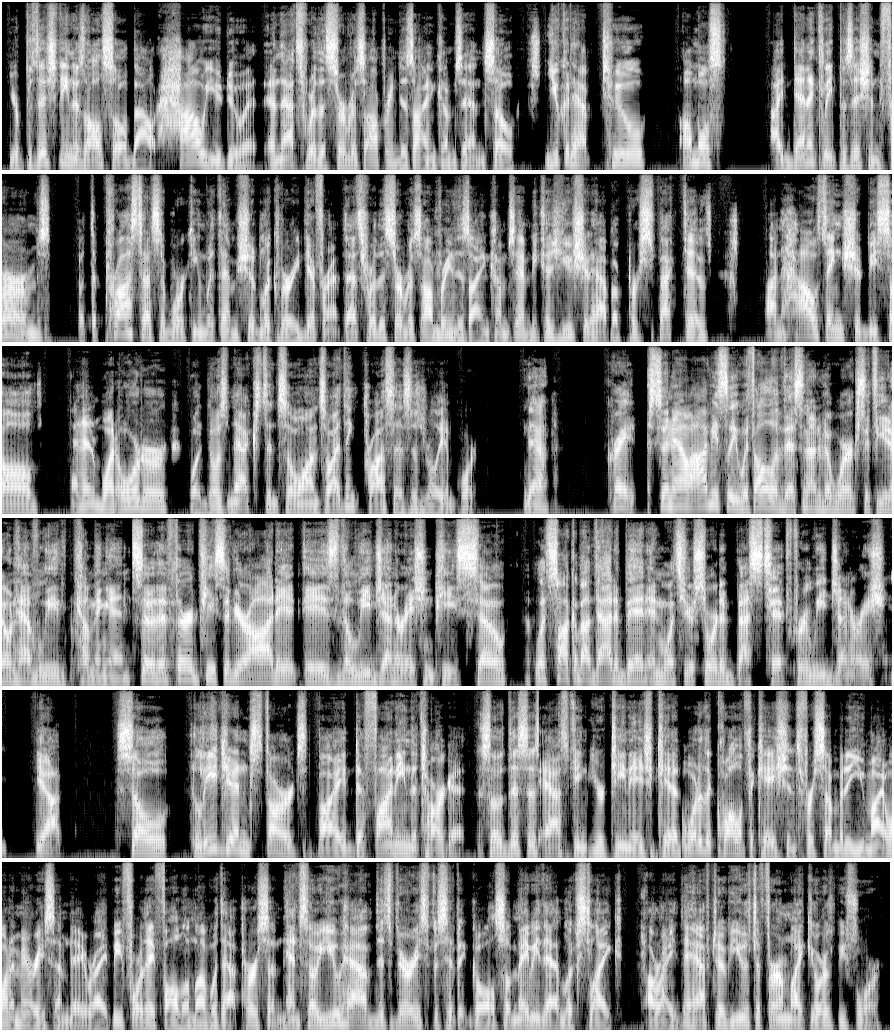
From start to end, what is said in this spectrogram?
Your positioning is also about how you do it. And that's where the service offering design comes in. So you could have two almost identically positioned firms but the process of working with them should look very different. That's where the service offering mm-hmm. design comes in because you should have a perspective on how things should be solved and in what order, what goes next, and so on. So I think process is really important. Yeah. Great. So now, obviously, with all of this, none of it works if you don't have lead coming in. So the third piece of your audit is the lead generation piece. So let's talk about that a bit and what's your sort of best tip for lead generation? Yeah. So Gen starts by defining the target. So this is asking your teenage kid, what are the qualifications for somebody you might want to marry someday, right? Before they fall in love with that person. And so you have this very specific goal. So maybe that looks like, all right, they have to have used a firm like yours before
